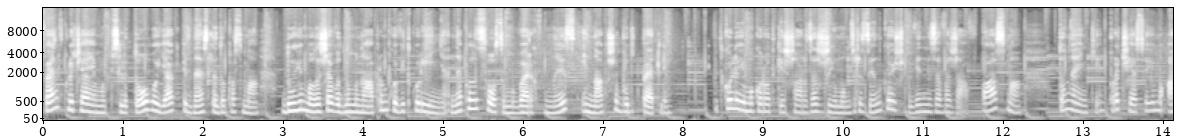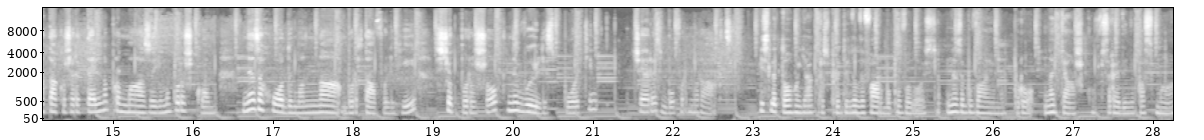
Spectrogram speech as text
Фен включаємо після того, як піднесли до пасма. Дуємо лише в одному напрямку від коріння, не пилисосимо вверх-вниз, інакше будуть петлі. Підколюємо короткий шар зажимом з резинкою, щоб він не заважав. Пасма тоненькі, прочесуємо, а також ретельно промазуємо порошком. Не заходимо на борта фольги, щоб порошок не виліз потім через буферну реакцію. Після того, як розподілили фарбу по волосся, не забуваємо про натяжку всередині пасма,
